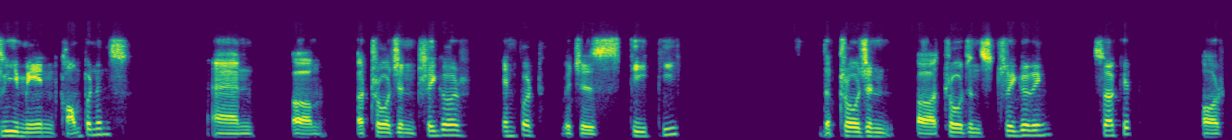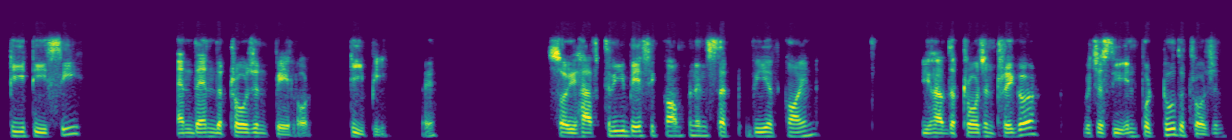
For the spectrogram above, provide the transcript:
three main components and um, a Trojan trigger input, which is TT, the Trojan uh, Trojan's triggering circuit, or TTC, and then the Trojan payload, TP. So you have three basic components that we have coined you have the Trojan trigger, which is the input to the Trojan.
